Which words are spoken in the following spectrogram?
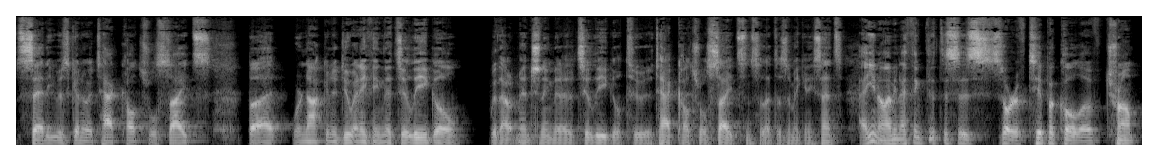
said he was going to attack cultural sites, but we're not going to do anything that's illegal without mentioning that it's illegal to attack cultural sites. And so that doesn't make any sense. Uh, you know, I mean, I think that this is sort of typical of Trump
